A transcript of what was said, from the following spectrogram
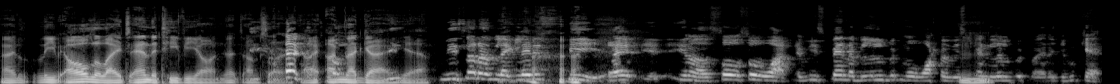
I leave all the lights and the TV on. I'm sorry, I, am that guy. We, yeah, we sort of like let it be, right? You know, so so what? If we spend a little bit more water, we spend mm-hmm. a little bit more energy. Who cares?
